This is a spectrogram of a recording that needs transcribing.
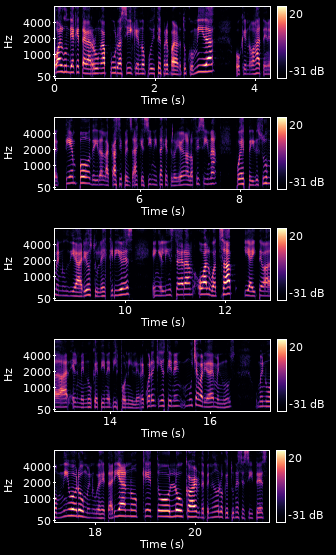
o algún día que te agarró un apuro así que no pudiste preparar tu comida o que no vas a tener tiempo de ir a la casa y pensabas que sí, necesitas que te lo lleven a la oficina, puedes pedir sus menús diarios, tú le escribes en el Instagram o al WhatsApp y ahí te va a dar el menú que tiene disponible. Recuerden que ellos tienen mucha variedad de menús, un menú omnívoro, un menú vegetariano, keto, low carb, dependiendo de lo que tú necesites,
